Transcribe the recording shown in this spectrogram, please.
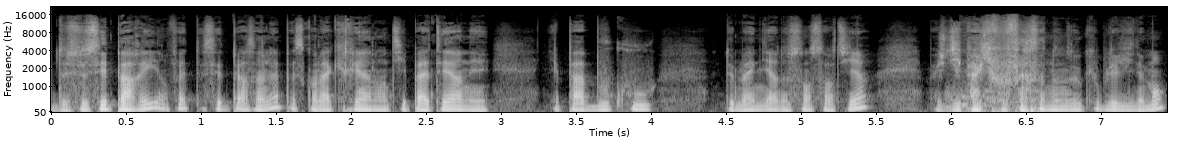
de se séparer en fait de cette personne-là parce qu'on a créé un anti-pattern et il n'y a pas beaucoup de manières de s'en sortir. Je dis pas qu'il faut faire ça dans nos couples évidemment,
